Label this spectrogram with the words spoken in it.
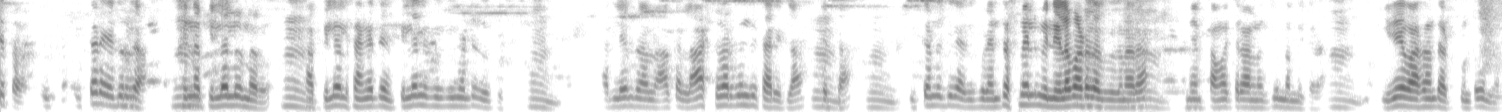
చెత్త? ఇక్క- ఇక్కడ ఎదురుగా చిన్న పిల్లలు ఉన్నారు. ఆ పిల్లల సంగతి పిల్లలు చూపించమంటే చూపిస్తాం. ఉమ్. అట్లేం రాదు. అక్కడ లాస్ట్ వరకు ఉంది సార్ ఇట్లా చెత్త. ఇక్కడ నుంచి కాదు ఇప్పుడు ఎంత స్మెల్ మీరు నిలబడగలుగుతున్నారా. మేము. సంవత్సరాల నుంచి ఉన్నాం ఇక్కడ. ఇదే వాసన తట్టుకుంటూ ఉన్నాం.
